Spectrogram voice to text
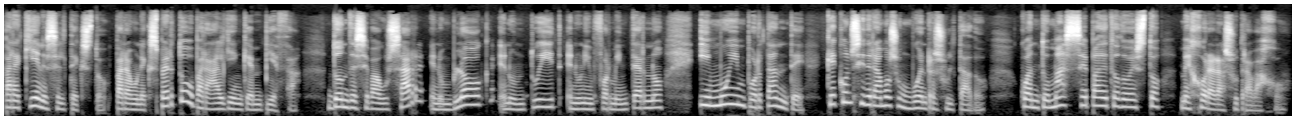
¿Para quién es el texto? ¿Para un experto o para alguien que empieza? ¿Dónde se va a usar? ¿En un blog? ¿En un tweet? ¿En un informe interno? Y muy importante, ¿qué consideramos un buen resultado? Cuanto más sepa de todo esto, mejorará su trabajo.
